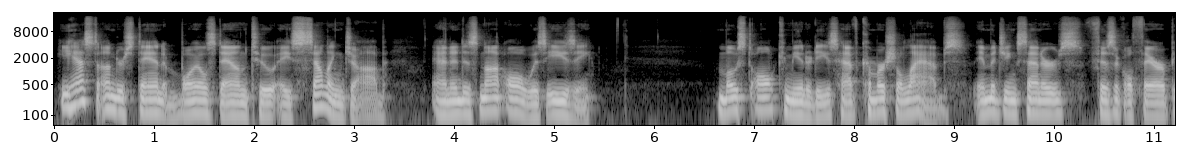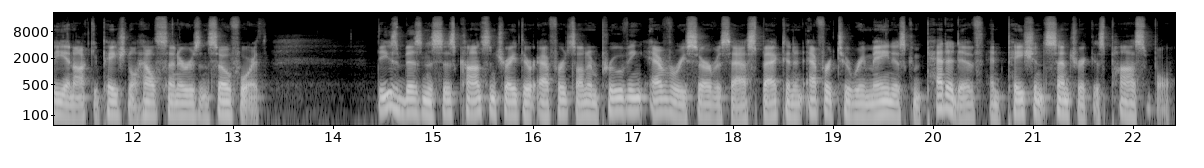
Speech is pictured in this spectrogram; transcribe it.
He has to understand it boils down to a selling job, and it is not always easy. Most all communities have commercial labs, imaging centers, physical therapy and occupational health centers, and so forth. These businesses concentrate their efforts on improving every service aspect in an effort to remain as competitive and patient centric as possible.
